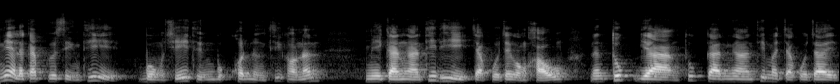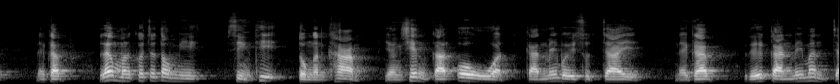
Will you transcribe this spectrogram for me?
เนี่ยแหละครับคือสิ่งที่บ่งชี้ถึงบุคคลหนึ่งที่เขานั้นมีการงานที่ดีจากหัวใจของเขา นั้นทุกอย่างทุกการงานที่มาจากหัวใจนะครับ แล้วมันก็จะต้องมีสิ่งที่ตรงกันข้าม อย่างเช่น การโอ้อวด การไม่บริสุทธิ์ใจ นะครับหรือการไม่มั่นใจ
